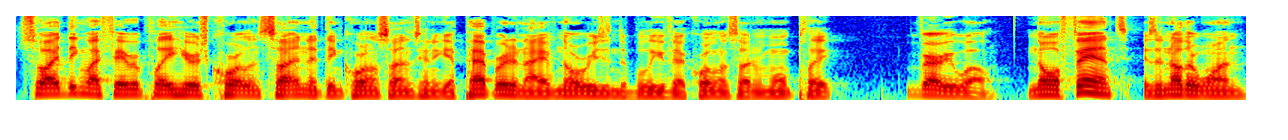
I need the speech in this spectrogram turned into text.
So I think my favorite play here is Courtland Sutton. I think Courtland Sutton's going to get peppered, and I have no reason to believe that Courtland Sutton won't play very well. Noah Fant is another one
